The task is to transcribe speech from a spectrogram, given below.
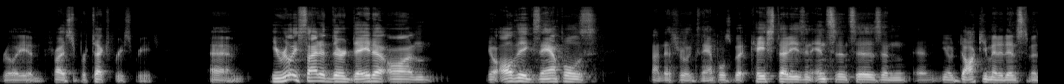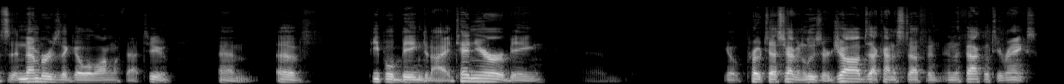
really and tries to protect free speech. Um, he really cited their data on you know all the examples, not necessarily examples, but case studies and incidences and and you know documented incidents and numbers that go along with that too, um, of people being denied tenure or being um, you know protesters having to lose their jobs, that kind of stuff in, in the faculty ranks.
